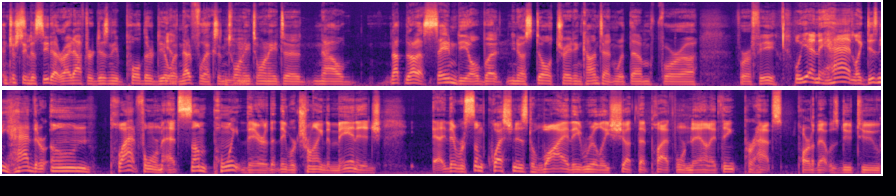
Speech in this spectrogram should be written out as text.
Interesting to see that right after Disney pulled their deal Yeah. with Netflix in 2020 to now, not not a same deal, but you know, still trading content with them for uh, for a fee. Well, yeah, and they had like Disney had their own platform at some point there that they were trying to manage. Uh, There was some question as to why they really shut that platform down. I think perhaps part of that was due to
